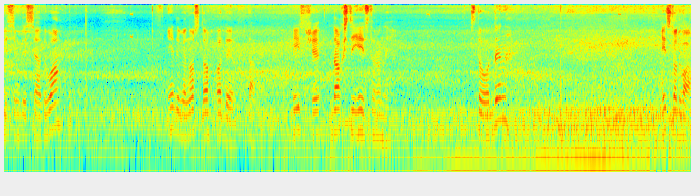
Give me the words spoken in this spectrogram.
82 і 91. Так. І ще дах з тієї сторони. 101 і 102.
